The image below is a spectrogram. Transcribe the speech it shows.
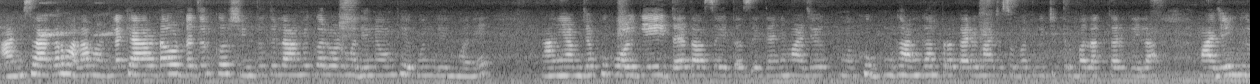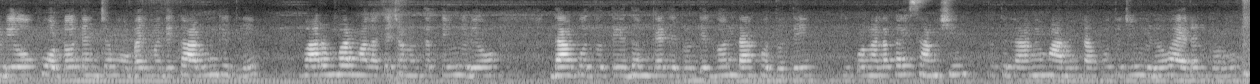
आणि सागर मला म्हटलं की आरडाओरडा जर करशील तर तुला आम्ही कलवडमध्ये नेऊन फेकून देईन म्हणे. आणि आमच्या खूप ओळखी येत आहेत असं येत असे त्याने माझे खूप घाण घाण प्रकारे माझ्यासोबत विचित्र बलात्कार केला. माझे व्हिडिओ फोटो त्यांच्या मोबाईलमध्ये काढून घेतले. वारंवार मला त्याच्यानंतर ते व्हिडिओ दाखवत होते धमक्या देत होते गण दाखवत होते की कोणाला काही सांगशील? तुला आम्ही मारून टाकू तुझे व्हिडिओ व्हायरल करू.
